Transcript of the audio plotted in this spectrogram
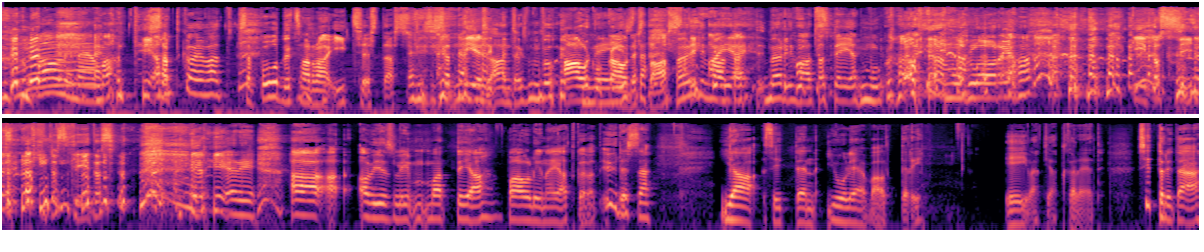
Pauliina ja Matti jatkoivat. Sä, sä puhut nyt Sara itsestäsi. Eli siis sä tiesit Anteeksi, mä alkukaudesta asti. Mä yritin, ai, ai. mä yritin vaan ottaa teidät mukaan ja mun gloria. kiitos siitä. Kiitos, kiitos. eli eli uh, obviously Matti ja Pauliina jatkoivat yhdessä. Ja sitten Julia ja Valtteri eivät jatkaneet. Sitten oli tämä,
